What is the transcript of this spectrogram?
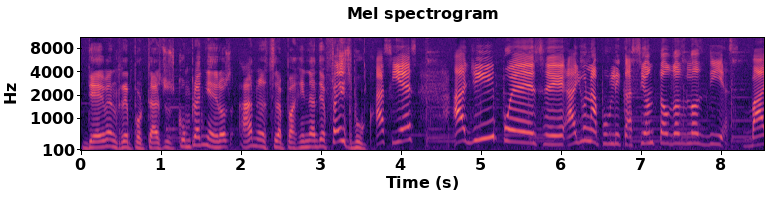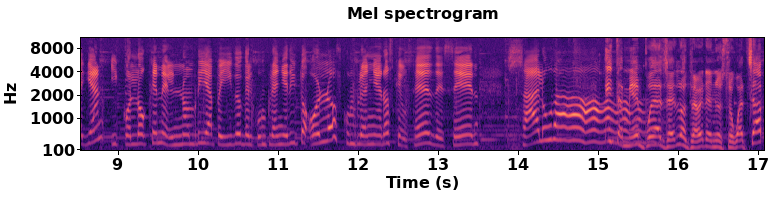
deben reportar sus cumpleañeros a nuestra página de Facebook. Así es. Allí pues eh, hay una publicación todos los días. Vayan y coloquen el nombre y apellido del cumpleañerito o los cumpleañeros que ustedes deseen saludar. Y también puede hacerlo a través de nuestro WhatsApp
